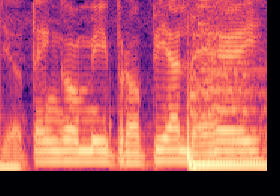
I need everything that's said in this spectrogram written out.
Yo tengo mi propia ley.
